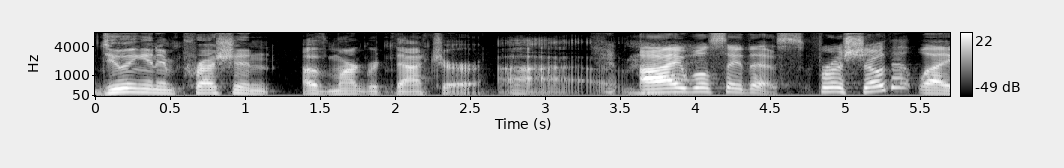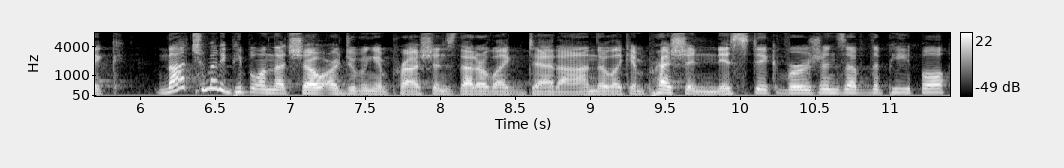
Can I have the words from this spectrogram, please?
doing an impression of Margaret Thatcher. Uh, I will say this for a show that, like, not too many people on that show are doing impressions that are like dead on. They're like impressionistic versions of the people.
